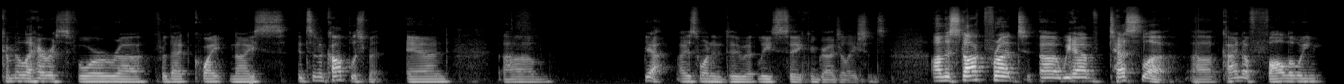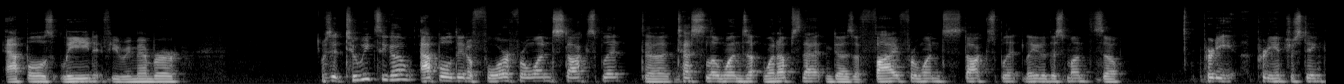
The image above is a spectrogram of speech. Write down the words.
Kamala Harris for uh, for that quite nice. It's an accomplishment, and um, yeah, I just wanted to at least say congratulations. On the stock front, uh, we have Tesla uh, kind of following Apple's lead. If you remember was it two weeks ago? Apple did a four for one stock split. Uh, Tesla ones up, one ups that and does a five for one stock split later this month. So pretty pretty interesting.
